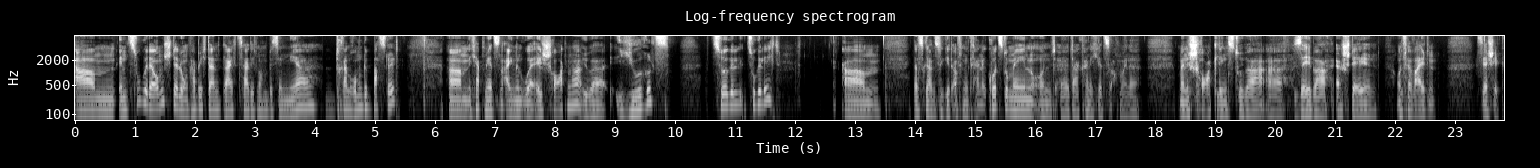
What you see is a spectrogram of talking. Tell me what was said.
Ähm, Im Zuge der Umstellung habe ich dann gleichzeitig noch ein bisschen mehr dran rumgebastelt. Ähm, ich habe mir jetzt einen eigenen URL-Shortener über URLs zuge zugelegt. Ähm, das Ganze geht auf eine kleine Kurzdomain und äh, da kann ich jetzt auch meine, meine Shortlinks drüber äh, selber erstellen und verwalten. Sehr schick.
